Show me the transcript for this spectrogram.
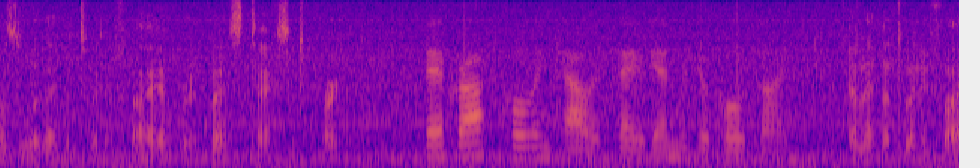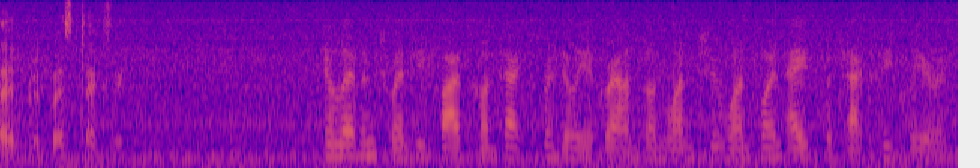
Azul 1125, request taxi to park. Aircraft calling tower, say again with your call sign. 1125, request taxi. 1125 contact Brasilia ground on 121.8 for taxi clearance.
